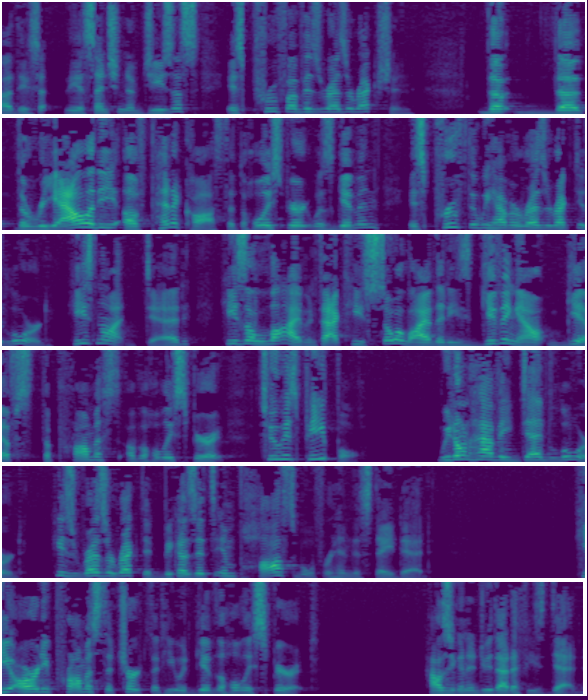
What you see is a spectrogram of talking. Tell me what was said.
uh, the, the ascension of Jesus, is proof of his resurrection. The, the, the reality of Pentecost that the Holy Spirit was given is proof that we have a resurrected Lord. He's not dead, he's alive. In fact, he's so alive that he's giving out gifts, the promise of the Holy Spirit, to his people. We don't have a dead Lord. He's resurrected because it's impossible for him to stay dead. He already promised the church that he would give the Holy Spirit. How's he going to do that if he's dead?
